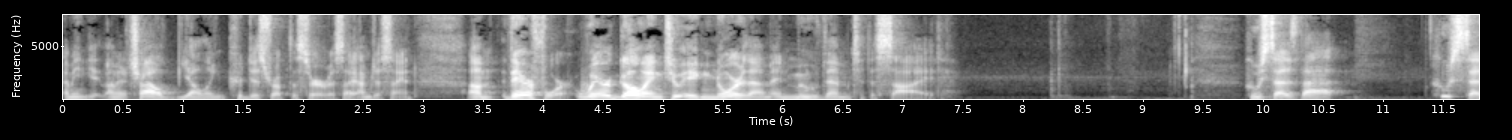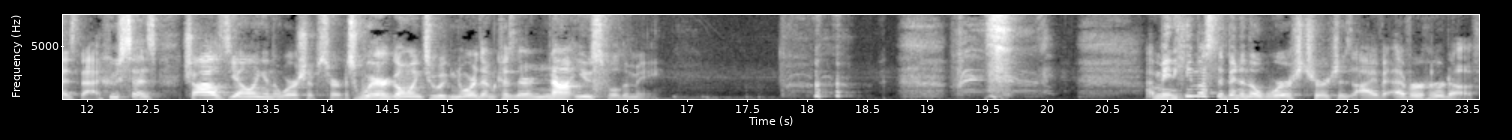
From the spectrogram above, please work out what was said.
I mean, I mean, a child yelling could disrupt the service. I, am just saying. Um, therefore, we're going to ignore them and move them to the side. Who says that? Who says that? Who says child's yelling in the worship service? We're going to ignore them because they're not useful to me. I mean, he must have been in the worst churches I've ever heard of.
